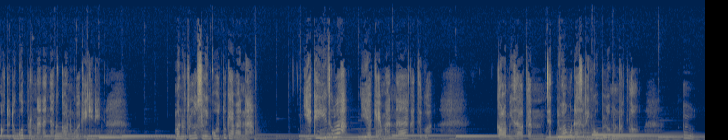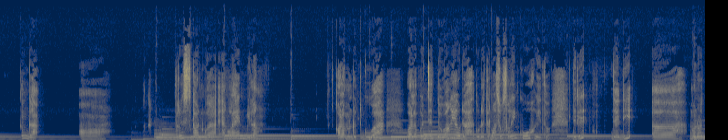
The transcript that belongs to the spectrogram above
Waktu itu gue pernah nanya ke kawan gue kayak gini menurut lo selingkuh tuh kayak mana? Ya kayak gitulah. Ya kayak mana? kata gue kalau misalkan chat doang udah selingkuh belum menurut lo? Eng- enggak. Oh. Terus kawan gue yang lain bilang kalau menurut gue walaupun chat doang ya udah udah termasuk selingkuh gitu. Jadi jadi eh, menurut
